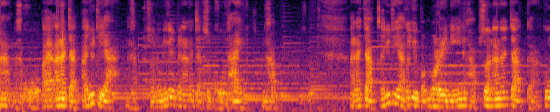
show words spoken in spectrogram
มากนะครับโขอาอาณาจักรอยุธยานะครับ ส่วนตรงนี้ก็จะเป็นอาณาจักรสุโขทัยนะครับ อาณาจักรอยุธยาก็อยู่บริเวณนี้นะครับ ส่วนอาณาจักรกรุง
